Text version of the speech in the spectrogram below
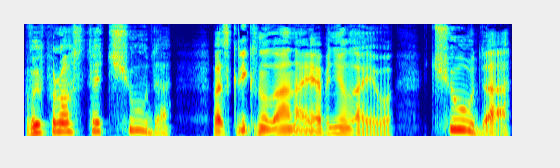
«Вы просто чудо!» — воскликнула она и обняла его. «Чудо!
